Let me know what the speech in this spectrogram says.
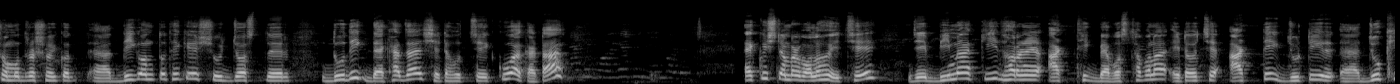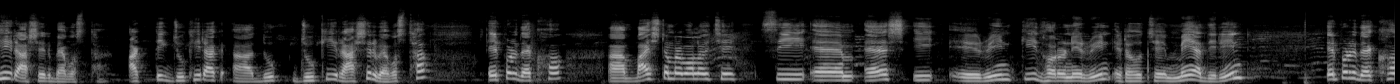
সমুদ্র সৈকত দিগন্ত থেকে সূর্যাস্তের দুদিক দেখা যায়? সেটা হচ্ছে কুয়াকাটা। একুশ নম্বর বলা হয়েছে যে বিমা কি ধরনের আর্থিক ব্যবস্থাপনা, এটা হচ্ছে আর্থিক জুটির ঝুঁকি হ্রাসের ব্যবস্থা। আর্থিক ঝুঁকি ঝুঁকি হ্রাসের ব্যবস্থা। এরপরে দেখো বাইশ নম্বর বলা হয়েছে, সি এম এস ই ঋণ কী ধরনের ঋণ, এটা হচ্ছে মেয়াদি ঋণ। এরপরে দেখো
